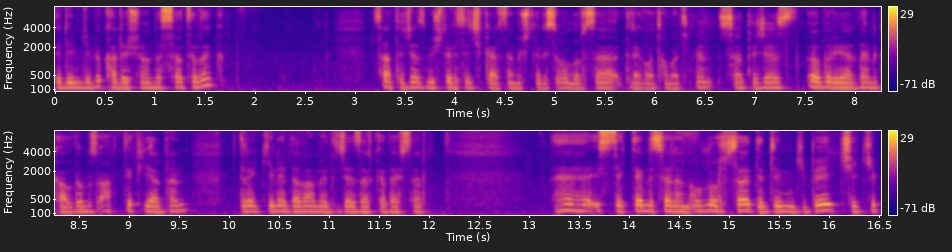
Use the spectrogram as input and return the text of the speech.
Dediğim gibi kale şu anda satılık. Satacağız. Müşterisi çıkarsa, müşterisi olursa direkt otomatikman satacağız. Öbür yerden kaldığımız aktif yerden direkt yine devam edeceğiz arkadaşlar. Ee, istekleriniz falan olursa dediğim gibi çekip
